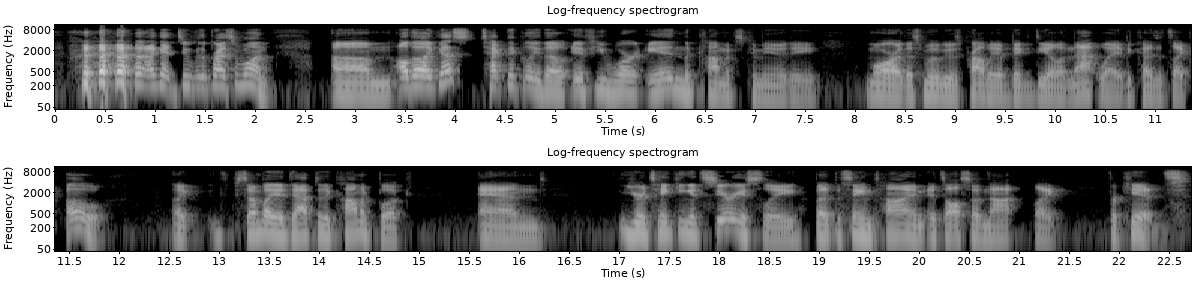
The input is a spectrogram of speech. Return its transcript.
I got two for the price of one." Um, although I guess technically, though, if you were in the comics community more, this movie was probably a big deal in that way because it's like, oh, like somebody adapted a comic book, and you're taking it seriously, but at the same time, it's also not like for kids.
